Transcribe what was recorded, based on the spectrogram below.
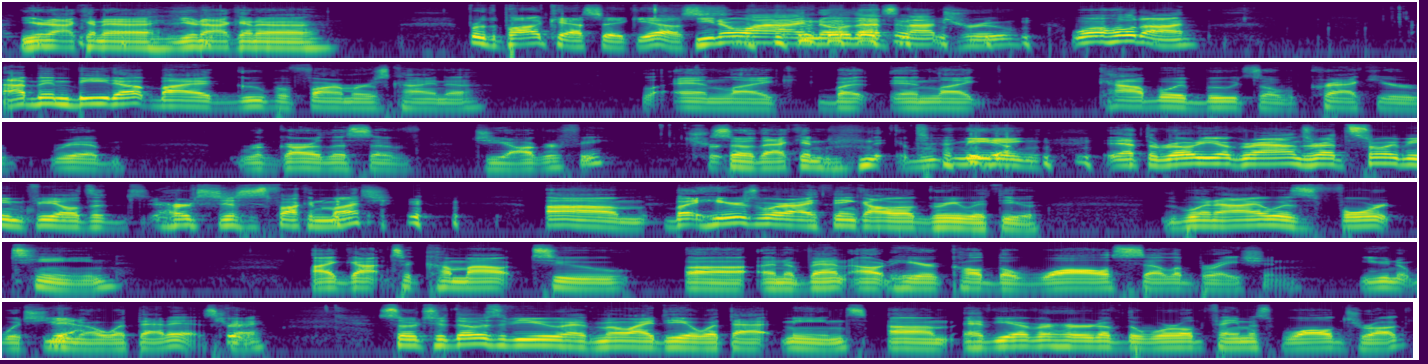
you're not gonna you're not gonna. For the podcast sake, yes. You know why I know that's not true? Well, hold on. I've been beat up by a group of farmers, kind of, and like, but and like, cowboy boots will crack your rib, regardless of geography. True. So that can meaning at the rodeo grounds or at the soybean fields, it hurts just as fucking much. um, but here's where I think I'll agree with you. When I was 14, I got to come out to uh, an event out here called the Wall Celebration. You know, which you Yeah. know what that is. Sure. Okay. So to those of you who have no idea what that means, um, have you ever heard of the world famous Wall Drug?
